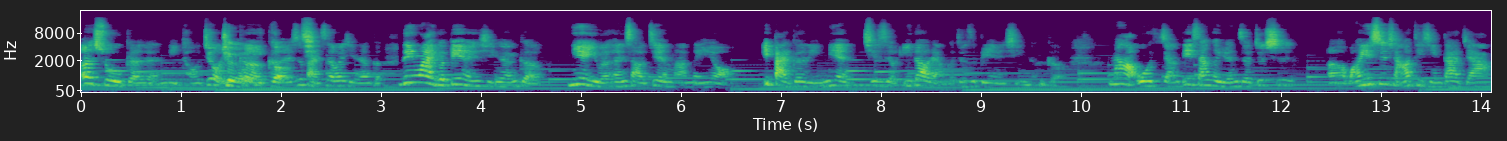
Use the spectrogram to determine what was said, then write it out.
二十五个人里头就有一个可能是反社会型人格。另外一个边缘型人格，你也以为很少见吗？没有，一百个里面其实有一到两个就是边缘型人格。那我讲第三个原则就是。呃，王医师想要提醒大家，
